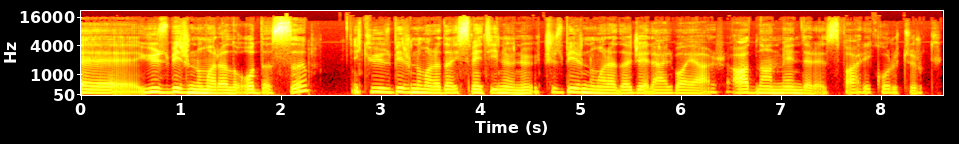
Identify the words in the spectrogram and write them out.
e, 101 numaralı odası 201 numarada İsmet İnönü, 301 numarada Celal Bayar, Adnan Menderes, Fahri Korutürk,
